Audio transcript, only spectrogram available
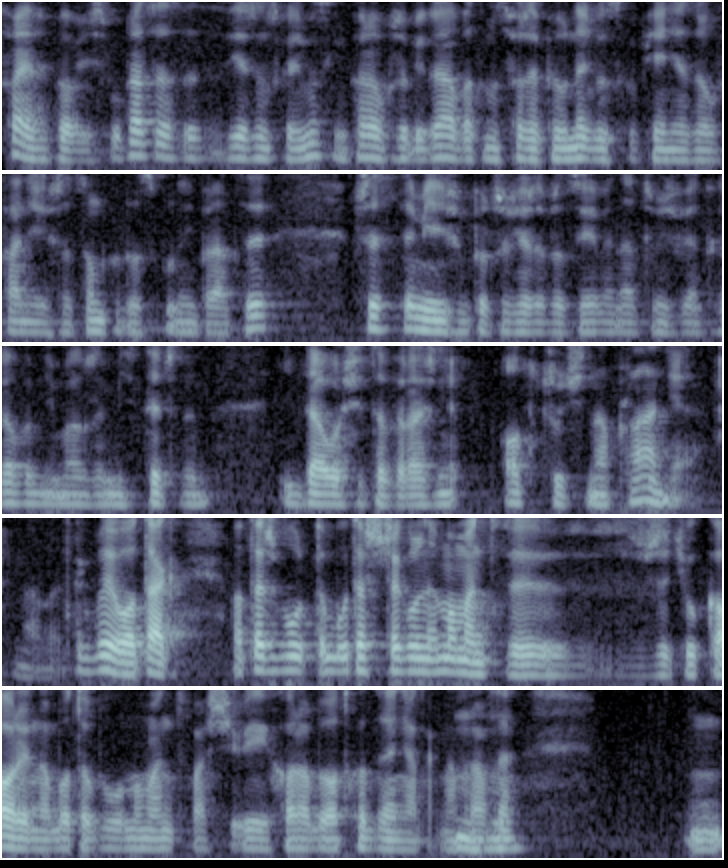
Twoja wypowiedź. Współpraca z, z Jerzym Skolimowskim chorą przebiegała w atmosferze pełnego skupienia, zaufania i szacunku do wspólnej pracy. Wszyscy mieliśmy poczucie, że pracujemy nad czymś wyjątkowym, niemalże mistycznym i dało się to wyraźnie odczuć na planie nawet. Tak było, tak. No też był, to był też szczególny moment w, w życiu Kory, no bo to był moment właściwie jej choroby odchodzenia tak naprawdę. Mm,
